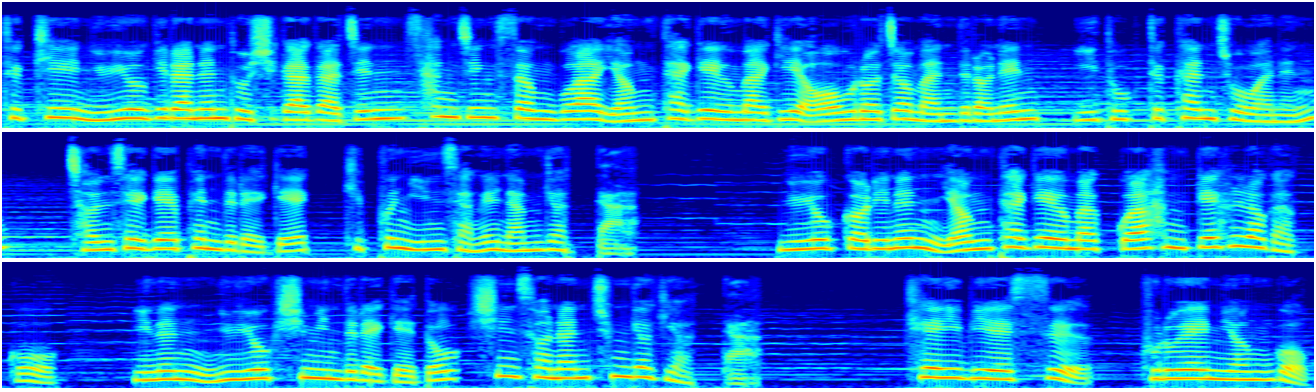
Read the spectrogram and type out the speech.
특히 뉴욕이라는 도시가 가진 상징성과 영탁의 음악이 어우러져 만들어낸 이 독특한 조화는 전 세계 팬들에게 깊은 인상을 남겼다. 뉴욕 거리는 영탁의 음악과 함께 흘러갔고 이는 뉴욕 시민들에게도 신선한 충격이었다. KBS 브루의 명곡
